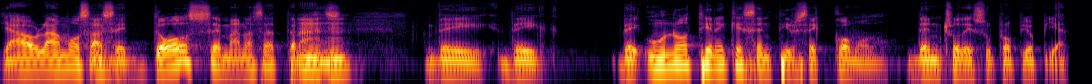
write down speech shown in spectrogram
Ya hablamos hace dos semanas atrás de, de, de uno tiene que sentirse cómodo dentro de su propio piel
